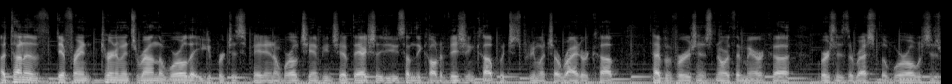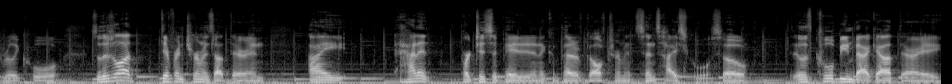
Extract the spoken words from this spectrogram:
a ton of different tournaments around the world that you could participate in a world championship. They actually do something called a Vision Cup, which is pretty much a Ryder Cup type of version. It's North America versus the rest of the world, which is really cool. So there's a lot of different tournaments out there, and I hadn't participated in a competitive golf tournament since high school. So it was cool being back out there. I,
